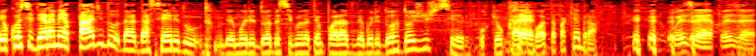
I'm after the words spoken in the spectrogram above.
eu, considero a metade do, da, da, série do, do, Demolidor, da segunda temporada do Demolidor, do Justiceiro, porque o cara é. bota para quebrar. Pois é, pois é.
